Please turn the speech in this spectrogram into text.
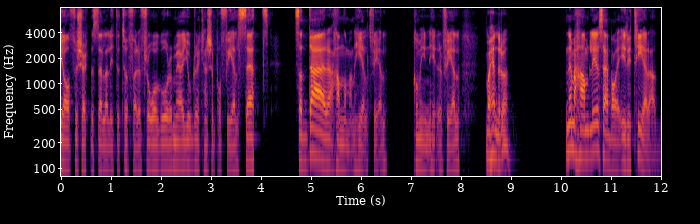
jag försökte ställa lite tuffare frågor, men jag gjorde det kanske på fel sätt. Så där hamnar man helt fel. Kom in helt fel. Vad hände då? Nej, men han blev så här bara irriterad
